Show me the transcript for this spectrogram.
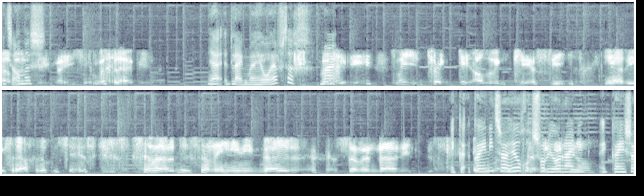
iets anders. Weet je, begrijp. Ja, het lijkt me heel heftig. Maar, keer, andere keer ja, die vraag ook eens. Ze waren we hier niet bij. Ze waren daar niet. Ik, kan je niet zo heel goed... Sorry hoor, Reinie. Ik kan je, zo,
